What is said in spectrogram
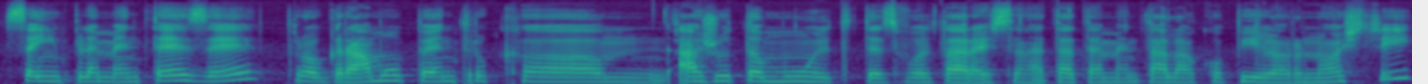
să implementeze programul pentru că um, ajută mult dezvoltarea și sănătatea mentală a copiilor noștri.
